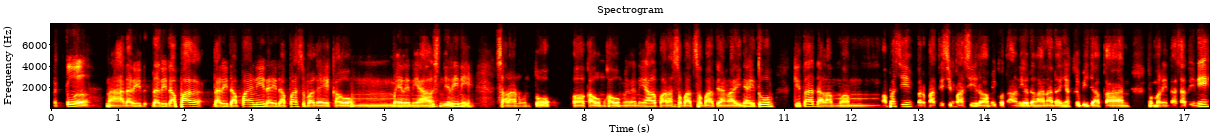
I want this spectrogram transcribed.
Betul. Nah dari dari dapa dari dapa ini dari dapa sebagai kaum milenial sendiri nih saran untuk uh, kaum kaum milenial para sobat-sobat yang lainnya itu kita dalam um, apa sih berpartisipasi dalam ikut andil dengan adanya kebijakan pemerintah saat ini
